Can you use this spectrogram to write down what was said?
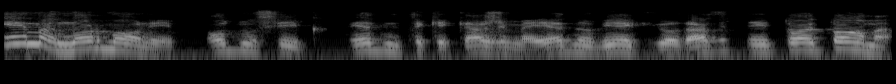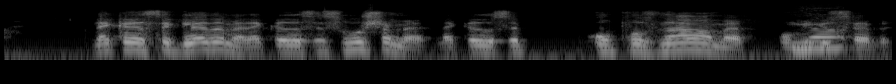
Има нормални односи, едните ќе кажеме едно, вие ќе го одразите и тоа е тоа, ама нека да се гледаме, нека да се слушаме, нека да се опознаваме помеѓу себе.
